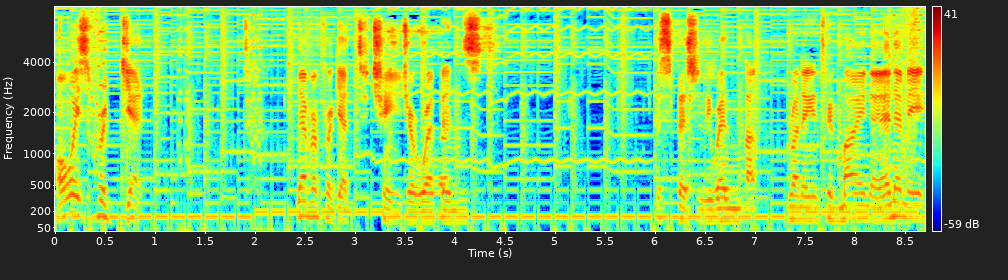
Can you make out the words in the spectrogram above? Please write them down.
Always forget. Never forget to change your weapons. Especially when uh, running into a minor enemy.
